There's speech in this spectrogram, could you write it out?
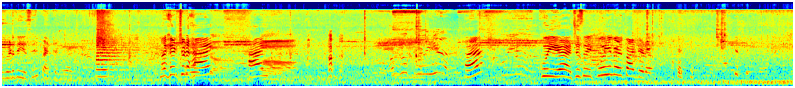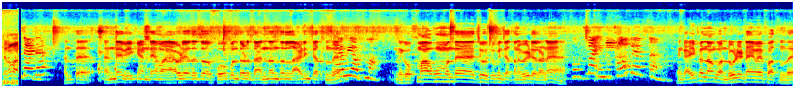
అవి తీసి పెట్టండి వాడు నాకు చూడు హాయ్ ఆ? అంతే సండే వీకెండ్ మా ఆవిడ ఏదో పోపులతో దందంతలు ఆడించేస్తుంది. నీకు ఉప్మా ముందే చూ చూపించేస్తాను వీడియోలోనే. ఉప్మా ఇంక అయిపోయింది అనుకో డ్యూటీ టైం అయిపోతుంది.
